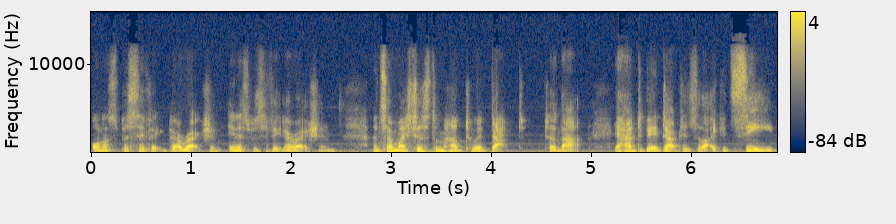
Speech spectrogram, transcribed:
on a specific direction in a specific direction and so my system had to adapt to that it had to be adapted so that I could see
